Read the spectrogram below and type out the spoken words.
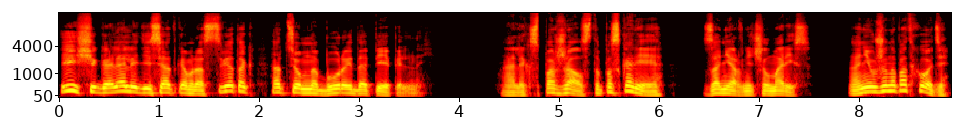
и щеголяли десятком расцветок от темно-бурой до пепельной. «Алекс, пожалуйста, поскорее», — занервничал Морис. «Они уже на подходе».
